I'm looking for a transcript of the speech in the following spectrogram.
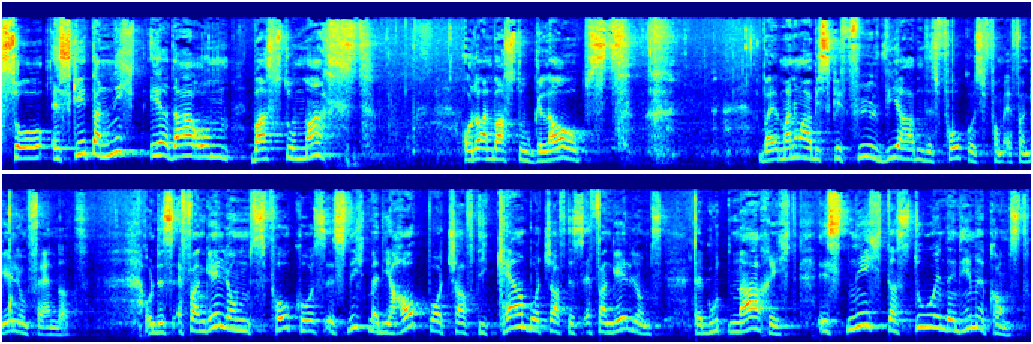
So, es geht dann nicht eher darum, was du machst oder an was du glaubst, weil manchmal habe ich das Gefühl, wir haben das Fokus vom Evangelium verändert. Und das Evangeliumsfokus ist nicht mehr die Hauptbotschaft, die Kernbotschaft des Evangeliums, der guten Nachricht, ist nicht, dass du in den Himmel kommst.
